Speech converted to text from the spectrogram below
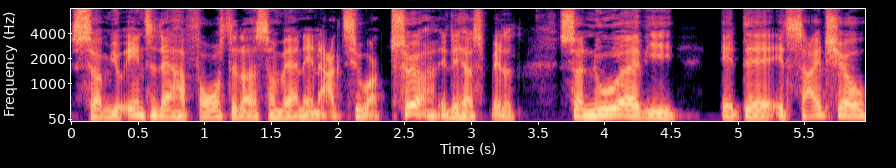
som jo indtil da har forestillet os som værende en aktiv aktør i det her spil. Så nu er vi et, øh, et sideshow,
